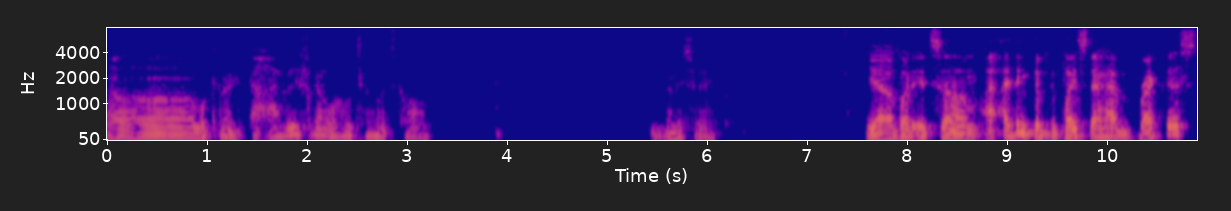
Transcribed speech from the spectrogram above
Uh, what can I? ah, I really forgot what hotel it's called. Let me see. Yeah, but it's um I, I think the, the place that have breakfast,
